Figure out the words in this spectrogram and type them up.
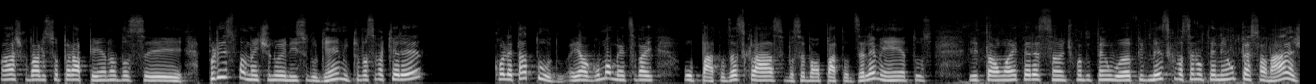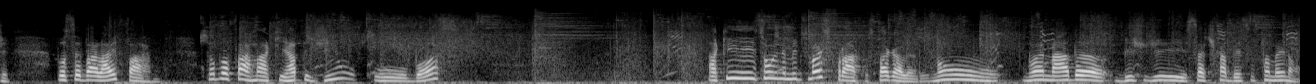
acho que vale super a pena você, principalmente no início do game, que você vai querer coletar tudo. Em algum momento você vai upar todas as classes, você vai upar todos os elementos. Então é interessante quando tem um up, mesmo que você não tenha nenhum personagem, você vai lá e farma. Então eu vou farmar aqui rapidinho o boss. Aqui são inimigos mais fracos, tá galera? Não, não é nada bicho de sete cabeças também não.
